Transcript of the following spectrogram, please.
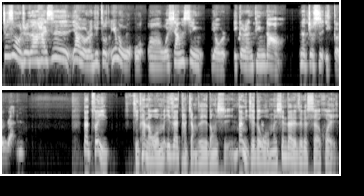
就是我觉得还是要有人去做的，因为我我我我相信有一个人听到，那就是一个人。那所以你看到我们一直在谈讲这些东西，那你觉得我们现在的这个社会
